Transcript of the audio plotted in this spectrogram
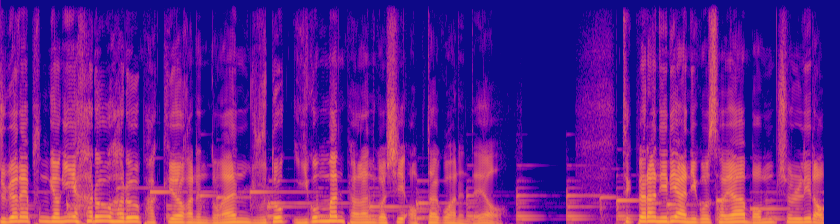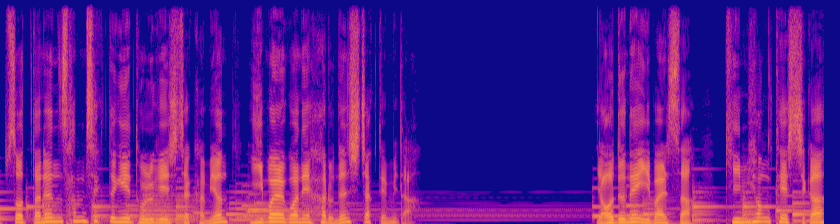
주변의 풍경이 하루하루 바뀌어가는 동안 유독 이곳만 변한 것이 없다고 하는데요. 특별한 일이 아니고서야 멈출 일 없었다는 삼색등이 돌기 시작하면 이발관의 하루는 시작됩니다. 여든의 이발사 김형태 씨가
